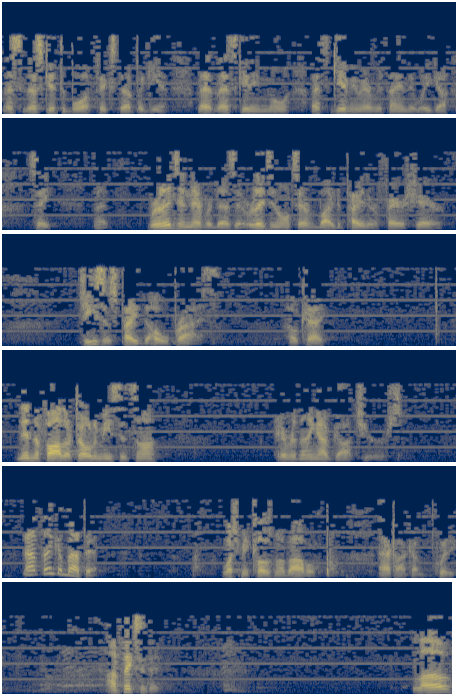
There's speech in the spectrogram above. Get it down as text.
Let's let's get the boy fixed up again. Let, let's get him going. Let's give him everything that we got. See, but religion never does it. Religion wants everybody to pay their fair share. Jesus paid the whole price. Okay? And then the father told him, he said, Son, everything I've got yours. Now think about that. Watch me close my Bible. Act like I'm quitting. I'm fixing to. Love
